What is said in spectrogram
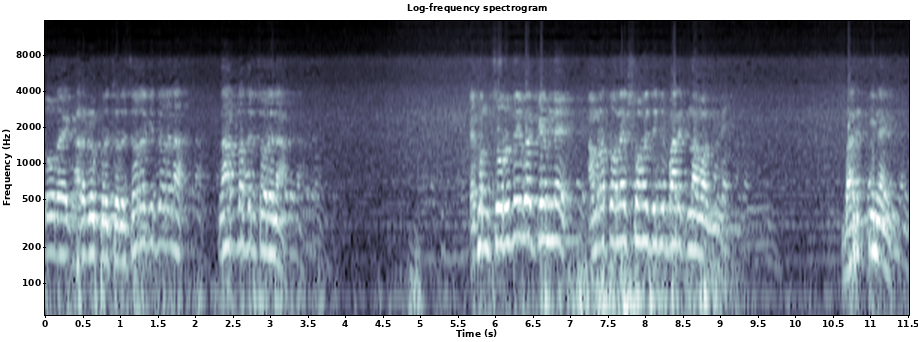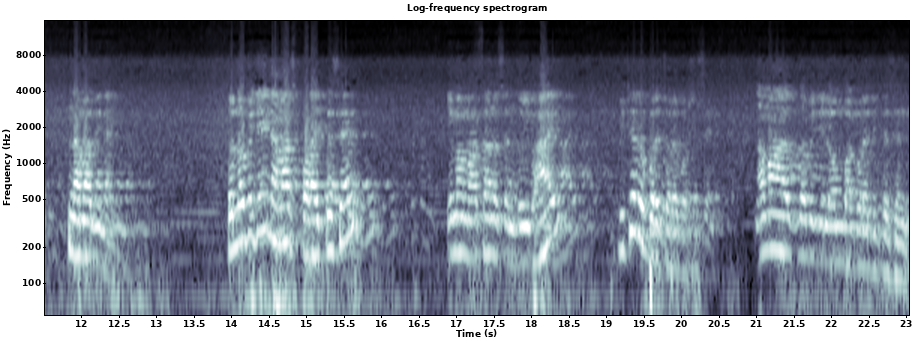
দৌড়ায় ঘাড়ের উপরে চড়ে। চড়ে কি চড়ে না? না, আপনাদের চড়ে না। এখন চড়বেই বা কেমনে? আমরা তো অনেক সময় দেখি বাড়িতে নামাজি নেই। বাড়িতে কি নাই? নামাজি নাই। তো নবীজি নামাজ পড়াইতেছেন। ইমাম হাসান হোসেন দুই ভাই পিঠের উপরে চড়ে বসেছেন। নামাজ নবীজি লম্বা করে দিতেছেন।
